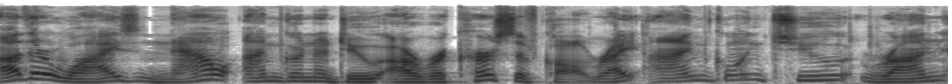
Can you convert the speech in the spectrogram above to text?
Otherwise, now I'm going to do our recursive call, right? I'm going to run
